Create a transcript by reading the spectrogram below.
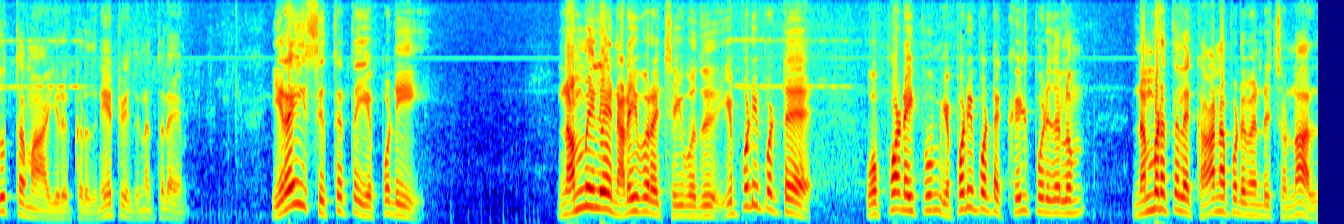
சுத்தமாக இருக்கிறது நேற்றைய தினத்தில் இறை சித்தத்தை எப்படி நம்மிலே நடைபெறச் செய்வது எப்படிப்பட்ட ஒப்படைப்பும் எப்படிப்பட்ட கீழ்ப்படிதலும் நம்மிடத்தில் காணப்படும் என்று சொன்னால்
